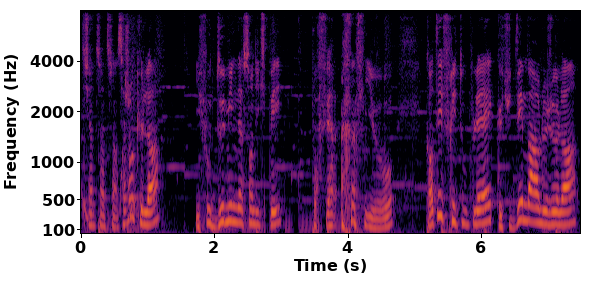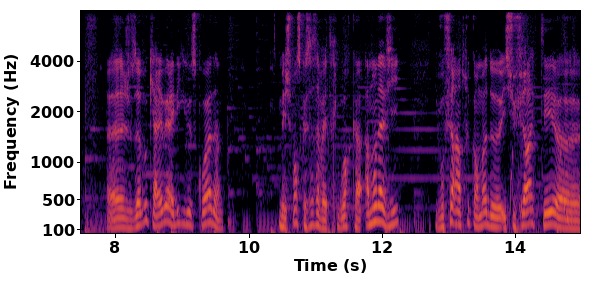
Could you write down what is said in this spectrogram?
Tiens, tiens, tiens. Sachant que là, il faut 2900 d'XP pour faire un niveau. Quand t'es free to play, que tu démarres le jeu là, euh, je vous avoue qu'arriver à la Ligue de Squad, mais je pense que ça, ça va être rework. À, mon avis, ils vont faire un truc en mode, euh, il suffira que t'aies, euh,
